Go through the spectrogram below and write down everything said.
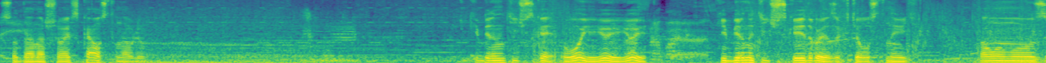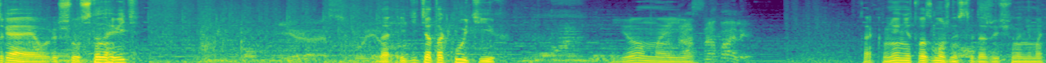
сюда наши войска, установлю. Кибернетическое... Ой-ой-ой-ой. Кибернетическое ядро я захотел установить. По-моему, зря я его решил установить. Да, идите атакуйте их. Ё-моё. Так, у меня нет возможности даже еще нанимать.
